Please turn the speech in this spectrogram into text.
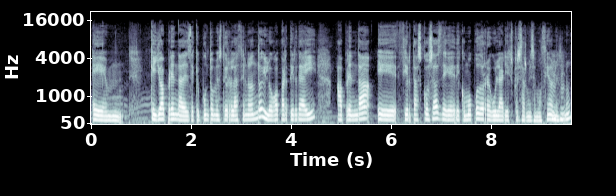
em, que yo aprenda desde qué punto me estoy relacionando y luego a partir de ahí aprenda eh, ciertas cosas de, cómo puedo regular y expresar mis emociones, ¿no?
